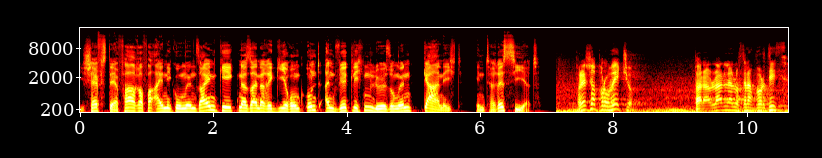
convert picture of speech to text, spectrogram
die Chefs der Fahrervereinigungen seien Gegner seiner Regierung und an wirklichen Lösungen gar nicht interessiert. Por eso aprovecho para hablarle a los transportistas,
